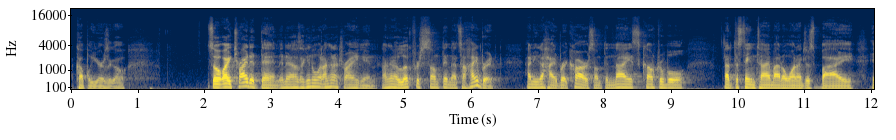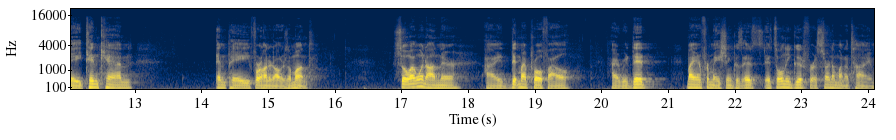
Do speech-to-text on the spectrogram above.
a couple years ago. So I tried it then, and I was like, you know what? I'm gonna try again. I'm gonna look for something that's a hybrid. I need a hybrid car, something nice, comfortable. At the same time, I don't want to just buy a tin can and pay $400 a month. So I went on there. I did my profile. I redid my information because it's it's only good for a certain amount of time.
